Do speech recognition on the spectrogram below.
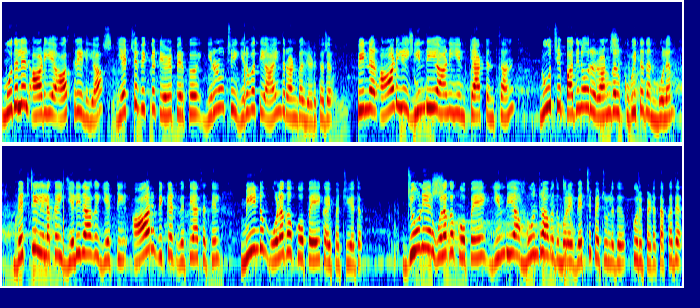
முதலில் ஆடிய ஆஸ்திரேலியா எட்டு விக்கெட் இழப்பிற்கு இருநூற்றி இருபத்தி ஐந்து ரன்கள் எடுத்தது. பின்னர் ஆடிய இந்திய அணியின் கேப்டன் சந்த் நூற்றி பதினோரு ரன்கள் குவித்ததன் மூலம் வெற்றி இலக்கை எளிதாக எட்டி ஆறு விக்கெட் வித்தியாசத்தில் மீண்டும் உலக கோப்பையை கைப்பற்றியது. ஜூனியர் உலக கோப்பையை இந்தியா மூன்றாவது முறை வெற்றி பெற்றுள்ளது குறிப்பிடத்தக்கது.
